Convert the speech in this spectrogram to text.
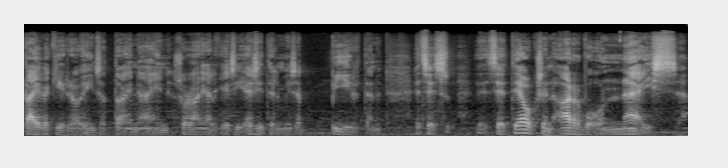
päiväkirjoihinsa tai näihin sodan jälkeisiin esitelmiinsä piirtänyt. Että se, se teoksen arvo on näissä.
